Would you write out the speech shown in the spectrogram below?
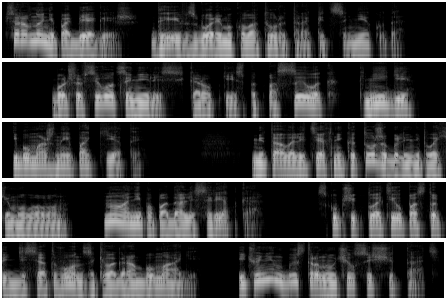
все равно не побегаешь, да и в сборе макулатуры торопиться некуда. Больше всего ценились коробки из-под посылок, книги и бумажные пакеты. Металлолитехника тоже были неплохим уловом, но они попадались редко. Скупщик платил по 150 вон за килограмм бумаги, и Чунин быстро научился считать.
